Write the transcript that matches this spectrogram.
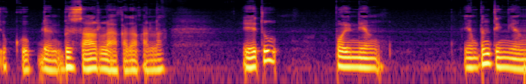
cukup dan besar lah katakanlah. Yaitu poin yang yang penting yang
